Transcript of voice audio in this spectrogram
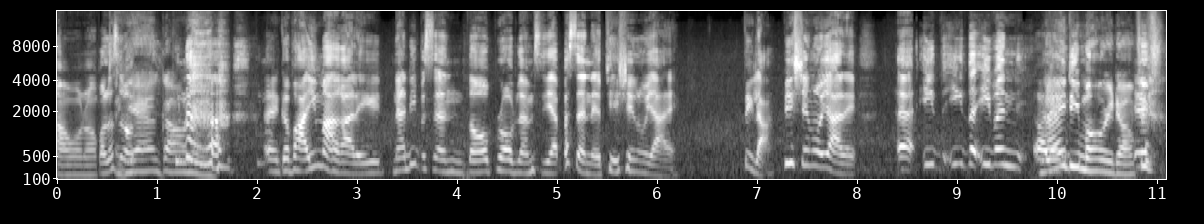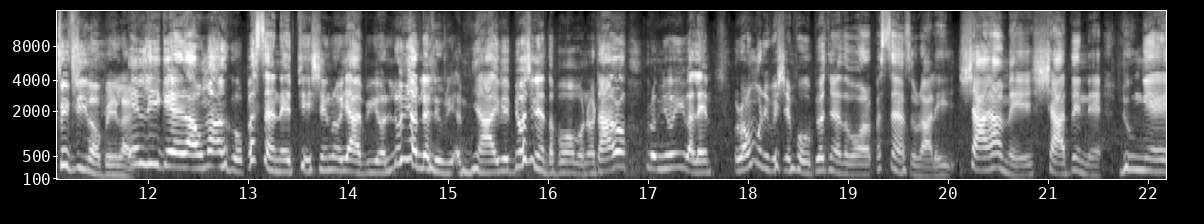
မှာပေါ့နော်ဘာလို့ဆိုအတော့ရန်ကောင်းတယ်အဲကဘာကြီးမှာကလေ90%သော problems တွေကပတ်စံနဲ့ဖြေရှင်းလို့ရတယ်သိလားဖြေရှင်းလို့ရတယ်အဲ either even 90မဟုတ်ရင်တော့50လောက်ပေးလိုက် illegal တောင်မှအကိုပတ်စံနဲ့ဖြည့်ရှင်းလို့ရပြီးတော့လွတ်မြောက်တဲ့လူတွေအများကြီးပဲပြောချင်တဲ့သဘောပေါ့နော်ဒါတော့ဘယ်လိုမျိုးကြီးပါလဲ wrong motivation ဖို့ပြောချင်တဲ့သဘောကတော့ပတ်စံဆိုတာလေရှာရမယ်ရှာတဲ့တယ်လူငယ်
